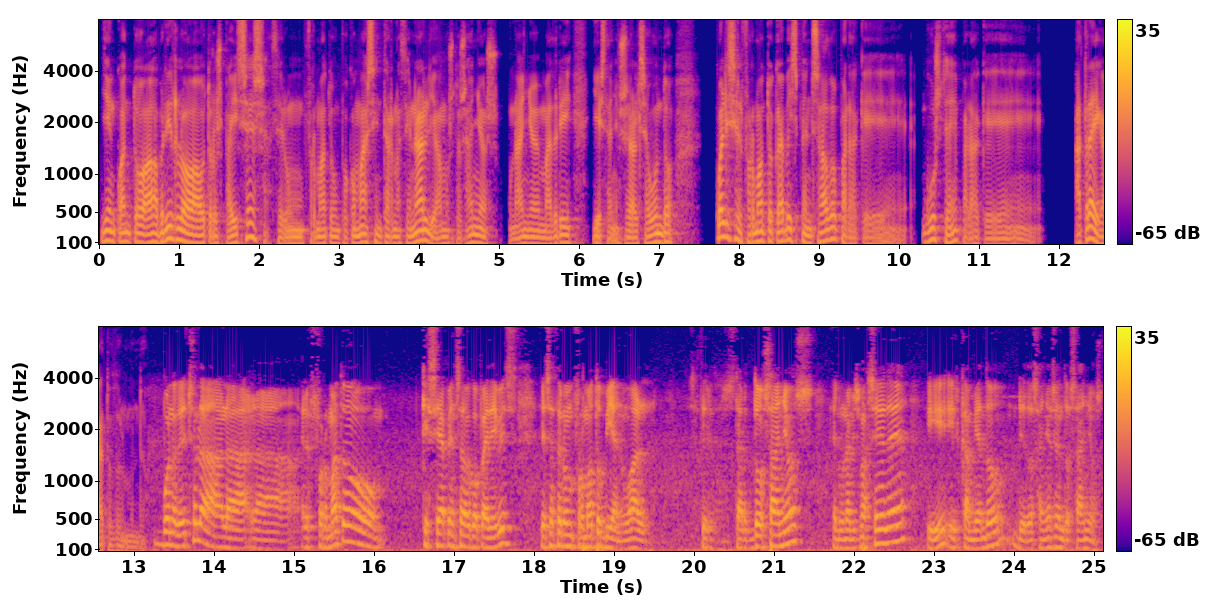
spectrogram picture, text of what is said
Y en cuanto a abrirlo a otros países, hacer un formato un poco más internacional, llevamos dos años, un año en Madrid y este año será el segundo. ¿Cuál es el formato que habéis pensado para que guste, para que atraiga a todo el mundo? Bueno, de hecho, el formato que se ha pensado Copa Davis es hacer un formato bianual. Es decir, estar dos años en una misma sede y ir cambiando de dos años en dos años.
